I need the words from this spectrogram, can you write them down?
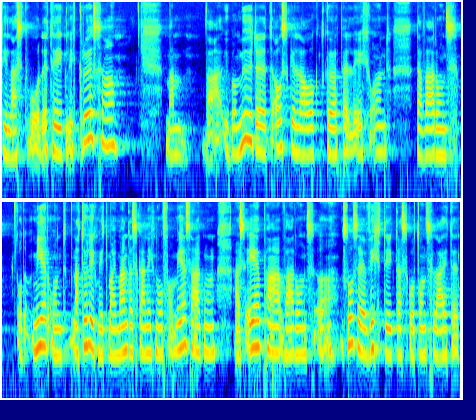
die Last wurde täglich größer, man war übermüdet, ausgelaugt körperlich und da war uns oder mir und natürlich mit meinem Mann, das kann ich nur von mir sagen, als Ehepaar war uns äh, so sehr wichtig, dass Gott uns leitet.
